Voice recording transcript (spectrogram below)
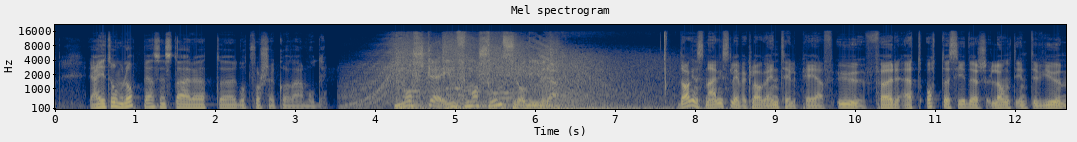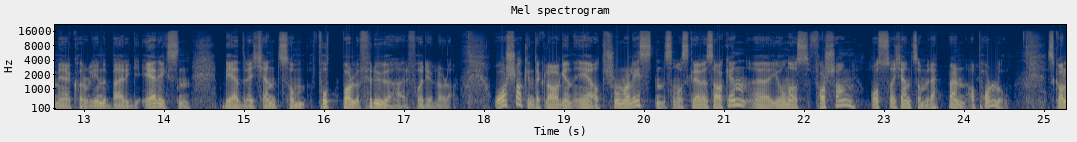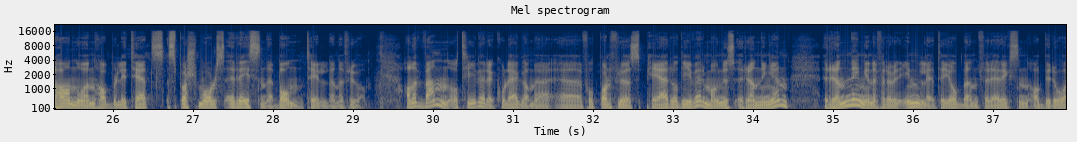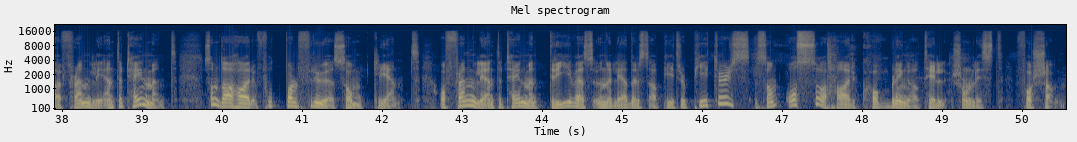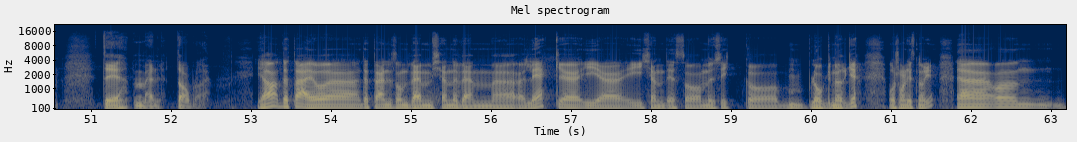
Jeg gir tommel opp. Jeg syns det er et eh, godt forsøk, og det er modig. Norske informasjonsrådgivere. Dagens Næringsliv er klaga inn til PFU for et åtte siders langt intervju med Caroline Berg Eriksen, bedre kjent som Fotballfrue, her forrige lørdag. Årsaken til klagen er at journalisten som har skrevet saken, eh, Jonas Forsang, også kjent som rapperen Apollo, skal ha noen habilitetsspørsmålsreisende bånd til denne frua. Han er venn og tidligere kollega med eh, Fotballfrues PR-rådgiver Magnus Rønningen. Rønningen er for øvrig innleid til jobben for Eriksen av byrået Friendly Entertainment, som da har Fotballfrue som klient. Og Friendly Entertainment drives under ledelse av Peter Peters, som også har koblinger til journalist Forsang. Det melder Dagbladet. Ja, dette er jo eh, dette er en litt sånn hvem kjenner hvem-lek i, eh, i kjendis- og musikk- og blogg-Norge og Journalist-Norge. Eh, og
